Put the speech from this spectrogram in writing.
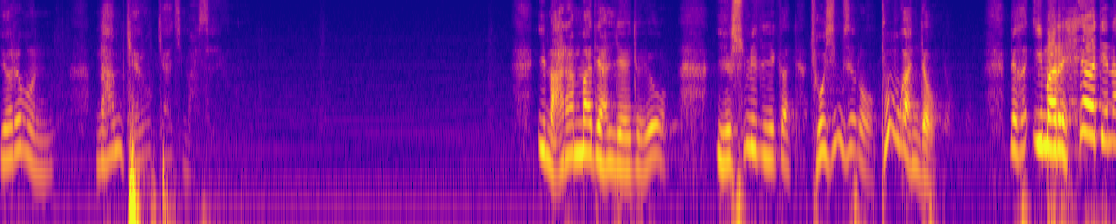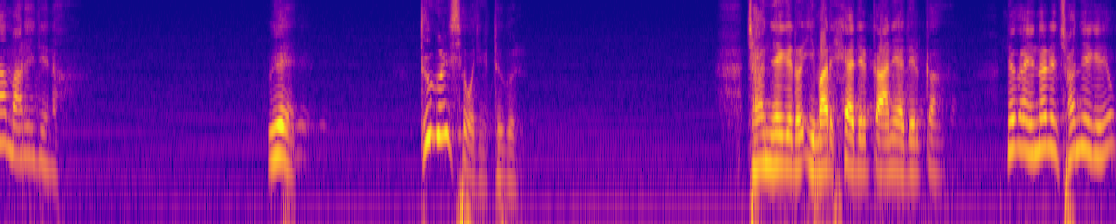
여러분 남 괴롭게 하지 마세요. 이 말 한마디 하려 해도요. 예수 믿으니까 조심스러워. 부부간도. 내가 이 말을 해야 되나 말아야 되나. 왜? 덕을 세워야 돼, 덕을. 자녀에게도 이 말을 해야 될까 안 해야 될까? 내가 옛날엔 자녀에게요.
